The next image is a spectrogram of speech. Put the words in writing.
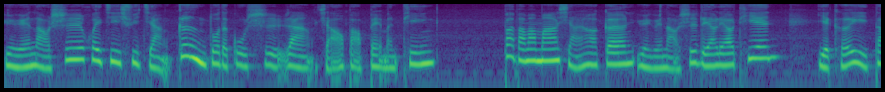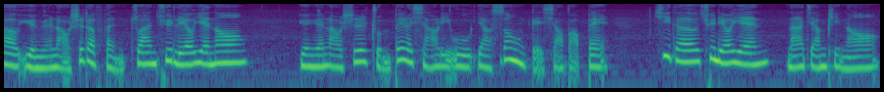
圆圆老师会继续讲更多的故事，让小宝贝们听。爸爸妈妈想要跟圆圆老师聊聊天，也可以到圆圆老师的粉专去留言哦。圆圆老师准备了小礼物要送给小宝贝，记得去留言拿奖品哦。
